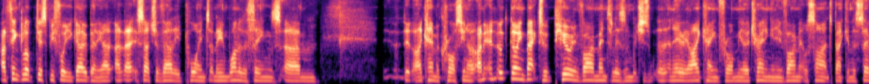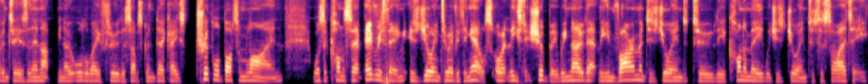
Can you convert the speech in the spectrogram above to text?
I think, look, just before you go, Benny, I, I, that is such a valid point. I mean, one of the things um, that I came across, you know, I mean, going back to pure environmentalism, which is uh, an area I came from, you know, training in environmental science back in the 70s and then up, you know, all the way through the subsequent decades. Triple bottom line was a concept. Everything is joined to everything else, or at least it should be. We know that the environment is joined to the economy, which is joined to society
